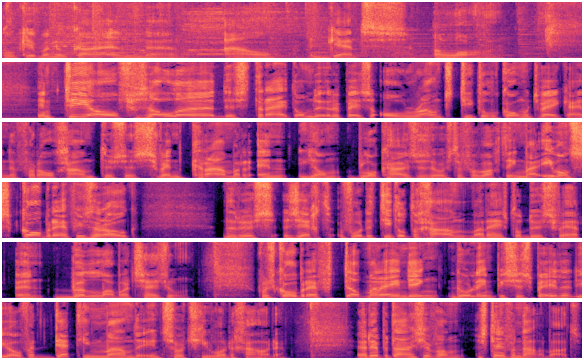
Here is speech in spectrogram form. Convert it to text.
Michael Kiwanuka en uh, I'll Get Along. In Tialf zal eh, de strijd om de Europese allround-titel komend weekende vooral gaan tussen Sven Kramer en Jan Blokhuizen, zo is de verwachting. Maar Ivan Skobrev is er ook. De Rus zegt voor de titel te gaan, maar heeft tot dusver een belabberd seizoen. Voor Skobrev telt maar één ding, de Olympische Spelen... die over 13 maanden in Sochi worden gehouden. Een reportage van Stefan Dalebout.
